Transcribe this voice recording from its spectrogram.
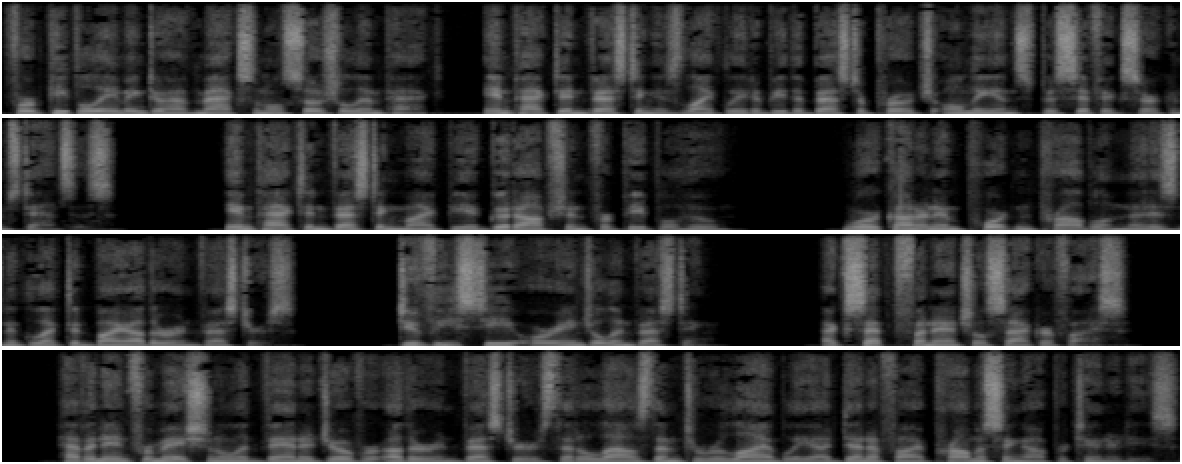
for people aiming to have maximal social impact, impact investing is likely to be the best approach only in specific circumstances. Impact investing might be a good option for people who work on an important problem that is neglected by other investors. Do VC or angel investing? Accept financial sacrifice. Have an informational advantage over other investors that allows them to reliably identify promising opportunities.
